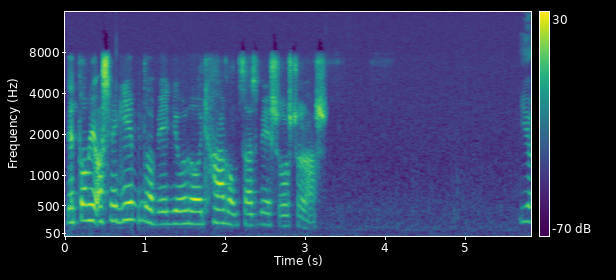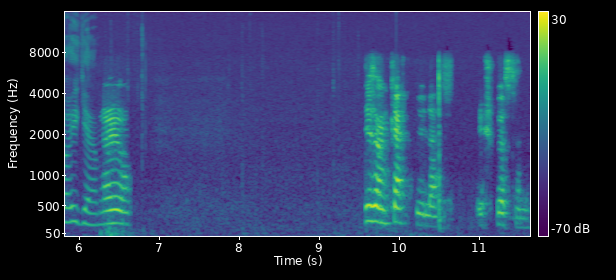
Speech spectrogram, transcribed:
De Tomi, azt még írd a végjóra, hogy 300 B sorsolás. Ja, igen. Na jó. 12 lesz. És köszönöm.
